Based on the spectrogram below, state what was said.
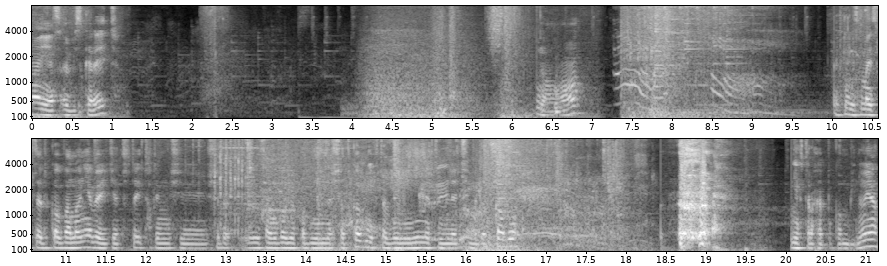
No i jest Eviscerate. No. Technik zmajsterkowa, no nie wejdzie tutaj, tutaj musi załogowy podniemny szatkownik, to wymienimy, tym lecimy do przodu. Niech trochę pokombinuje.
